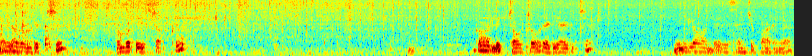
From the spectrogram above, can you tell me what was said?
நல்லா வெந்துடுச்சு. ரொம்ப டேஸ்டாக இருக்குது கார்லிக் சவுச்சோ ரெடி ஆகிடுச்சு நீங்களும் வந்து இதை செஞ்சு பாருங்கள்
